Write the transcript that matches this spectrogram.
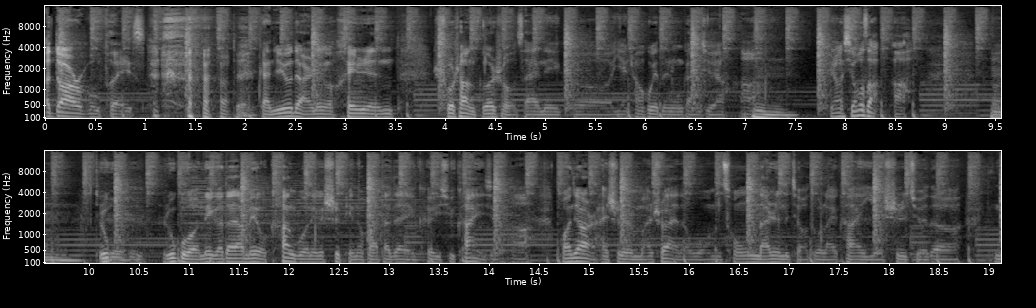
adorable place。对感觉有点那个黑人说唱歌手在那个演唱会的那种感觉啊，啊嗯非常潇洒啊。嗯，如果如果那个大家没有看过那个视频的话，大家也可以去看一下啊。黄嘉尔还是蛮帅的，我们从男人的角度来看，也是觉得嗯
